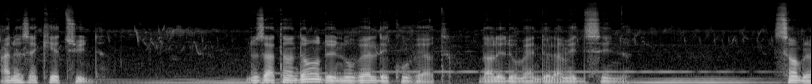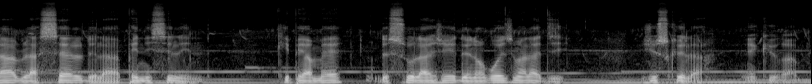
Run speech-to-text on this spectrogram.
à nos inquiétudes. Nous attendons de nouvelles découvertes dans le domaine de la médecine, semblables à celles de la pénicilline, qui permet de soulager de nombreuses maladies, jusque-là incurables.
